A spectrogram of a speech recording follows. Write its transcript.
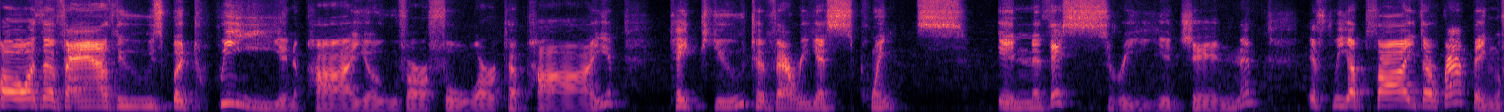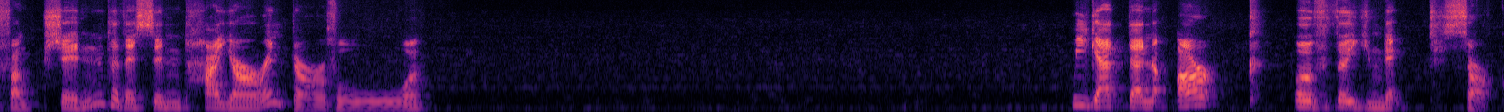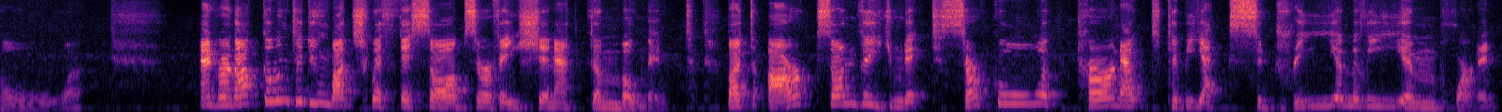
are the values between pi over 4 to pi take you to various points in this region. If we apply the wrapping function to this entire interval, we get an arc of the unit circle. And we're not going to do much with this observation at the moment, but arcs on the unit circle turn out to be extremely important.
